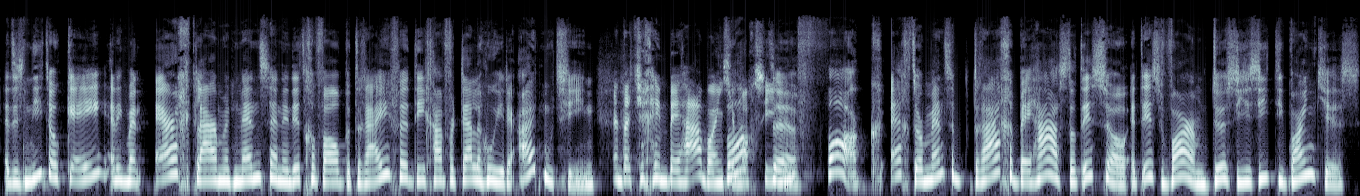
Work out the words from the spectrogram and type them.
Het is niet oké. En ik ben erg klaar met mensen en in dit geval bedrijven die gaan vertellen hoe je eruit moet zien. En dat je geen BH-bandje mag What zien. the fuck? Echt door mensen dragen BH's. Dat is zo. Het is warm. Dus je ziet die bandjes.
